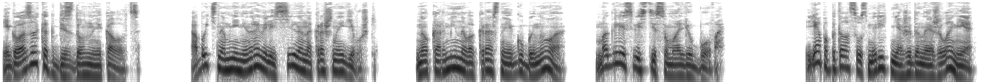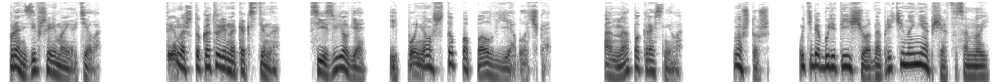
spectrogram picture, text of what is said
и глаза, как бездонные колодцы. Обычно мне не нравились сильно накрашенные девушки, но карминово-красные губы Ноа могли свести с ума любого. Я попытался усмирить неожиданное желание, пронзившее мое тело. «Ты наштукатурена, как стена», — съязвил я и понял, что попал в яблочко. Она покраснела. «Ну что ж, у тебя будет еще одна причина не общаться со мной»,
